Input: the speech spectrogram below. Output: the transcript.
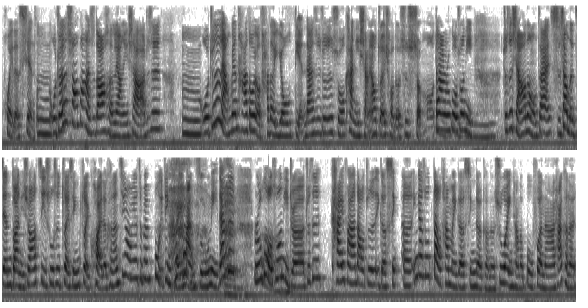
会的限制。嗯，我觉得双方还是都要衡量一下啦，就是。嗯，我觉得两边它都有它的优点，但是就是说看你想要追求的是什么。当然，如果说你就是想要那种在时尚的尖端，你需要技术是最新最快的，可能金融业这边不一定可以满足你。但是如果说你觉得就是开发到就是一个新呃，应该说到他们一个新的可能数位银行的部分啊，他可能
